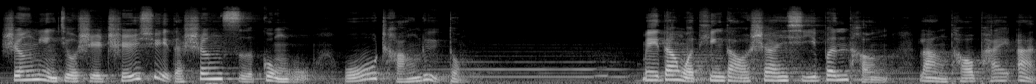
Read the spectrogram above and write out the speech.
生命就是持续的生死共舞，无常律动。每当我听到山溪奔腾、浪涛拍岸，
